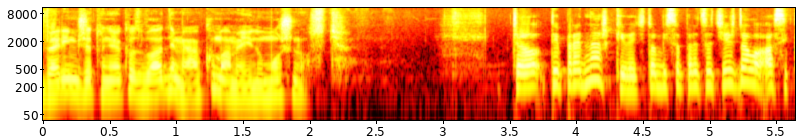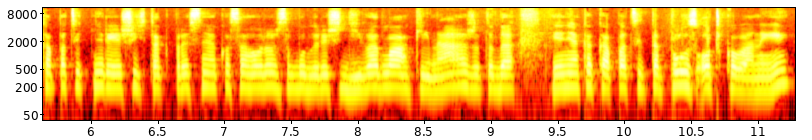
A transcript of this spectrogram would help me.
Verím, že to nejako zvládneme. Ako máme inú možnosť? Čo, tie prednášky, veď to by sa predsa tiež dalo asi kapacitne riešiť, tak presne ako sa hovorí, že sa budú riešiť divadla a kina, že teda je nejaká kapacita plus očkovaný.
